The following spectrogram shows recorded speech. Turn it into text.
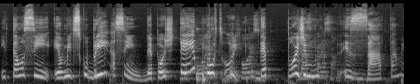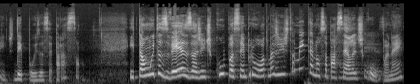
Então, assim, eu me descobri, assim, depois de tempo. Depois- depois depois da de. Exatamente, depois da separação. Então, muitas vezes a gente culpa sempre o outro, mas a gente também tem a nossa parcela de culpa, né?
